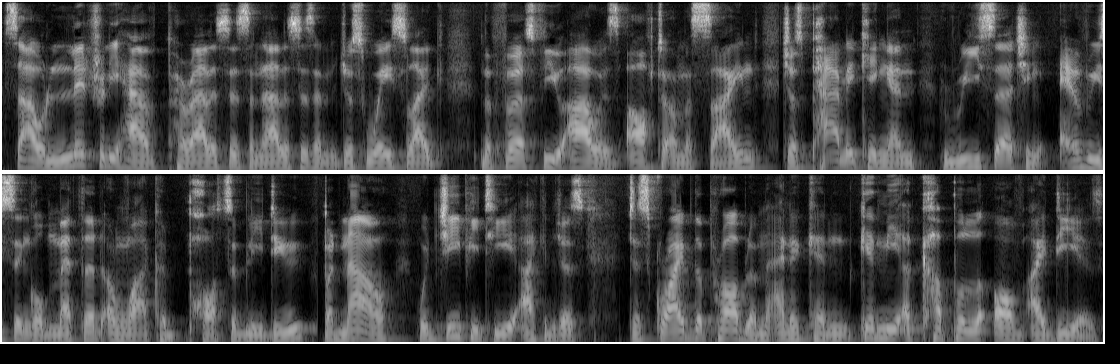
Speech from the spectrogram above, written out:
So I would literally have paralysis analysis and just waste like the first few hours after I'm assigned, just panicking and researching every single method on what I could possibly do. But now with GPT, I can just describe the problem and it can give me a couple of ideas,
